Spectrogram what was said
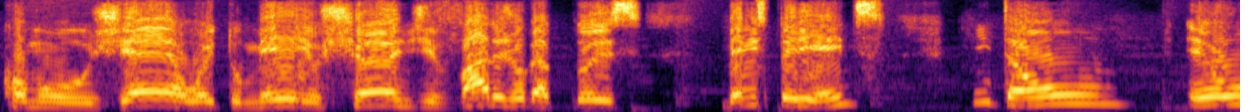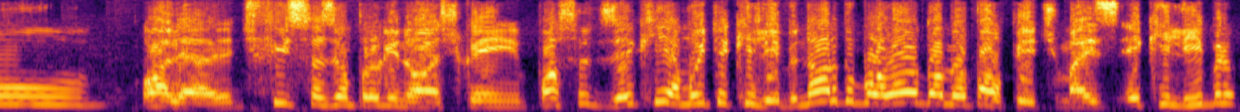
como o Gé, o 86, o Xande, vários jogadores bem experientes. Então, eu. Olha, é difícil fazer um prognóstico, hein? Posso dizer que é muito equilíbrio. Na hora do bolão eu dou meu palpite, mas equilíbrio,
